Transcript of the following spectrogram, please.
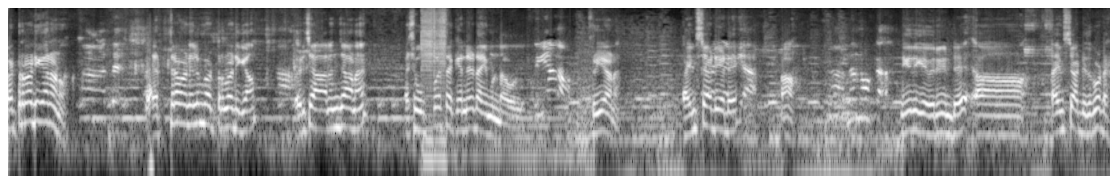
പെട്രോൾ അടിക്കാനാണോ? എത്ര വേണേലും പെട്രോൾ അടിക്കാം. ഒരു ചാലഞ്ച് ആണ്. പക്ഷെ മുപ്പത് സെക്കൻഡേ ടൈം ഉണ്ടാവുള്ളൂ. ഫ്രീ ആണ് ടൈം സ്റ്റാർട്ട് ചെയ്യട്ടെ? ആ. നീ നിൽക്കുക ഒരു മിനിറ്റ് ടൈം സ്റ്റാർട്ട് ചെയ്ത് പോട്ടെ.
